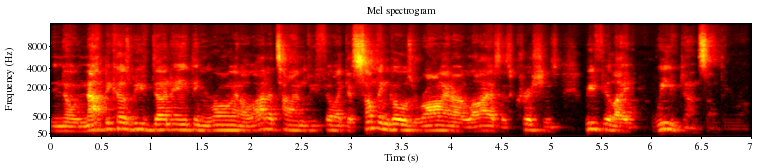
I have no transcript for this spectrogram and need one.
You know, not because we've done anything wrong. And a lot of times we feel like if something goes wrong in our lives as Christians, we feel like we've done something wrong.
